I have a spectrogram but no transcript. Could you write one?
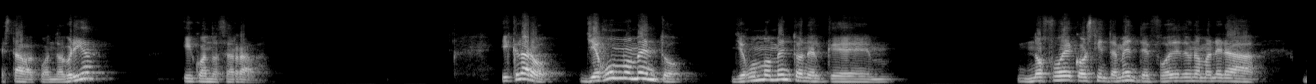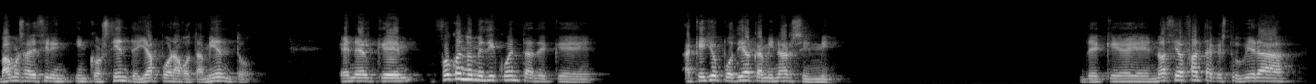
Estaba cuando abría y cuando cerraba. Y claro, llegó un momento, llegó un momento en el que no fue conscientemente, fue de una manera vamos a decir, inconsciente, ya por agotamiento, en el que fue cuando me di cuenta de que aquello podía caminar sin mí, de que no hacía falta que estuviera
